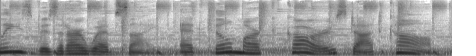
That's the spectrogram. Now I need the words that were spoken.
Please visit our website at philmarkcars.com.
